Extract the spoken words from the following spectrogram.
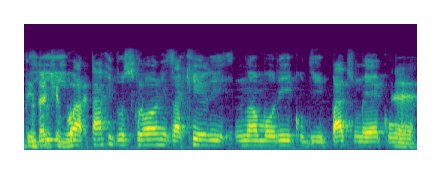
Tem E o ataque dos clones, aquele namorico de Padmé com É.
